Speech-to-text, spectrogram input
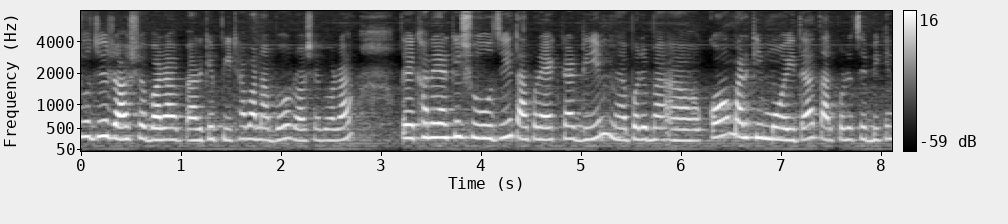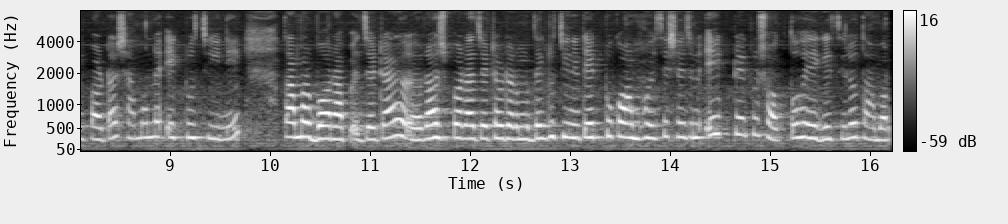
সুজির রসে বড়া আর কি পিঠা বানাবো রসে বড়া তো এখানে আর কি সুজি, তারপরে একটা ডিম পরিমাণ কম আর কি ময়দা, তারপরে হচ্ছে বেকিং পাউডার, সামান্য একটু চিনি। তো আমার বড়া যেটা রস বড়া যেটা, ওটার মধ্যে একটু চিনিটা একটু কম হয়েছে, সেই জন্য একটু একটু শক্ত হয়ে গেছিল। তো আমার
